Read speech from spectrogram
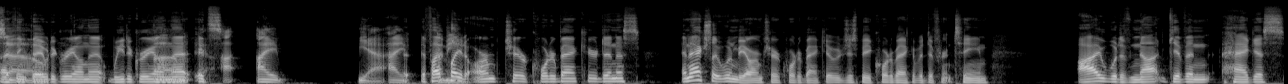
I think they would agree on that. We'd agree on um, that. It's I, I yeah I if I, mean, played armchair quarterback here, Dennis, and actually it wouldn't be armchair quarterback, it would just be a quarterback of a different team. I would have not given Haggis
